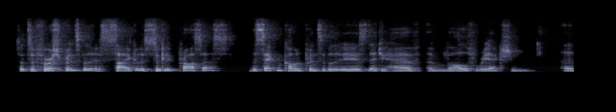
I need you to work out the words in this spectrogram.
So the first principle, a cycle, a cyclic process. The second common principle is that you have a valve reaction, a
